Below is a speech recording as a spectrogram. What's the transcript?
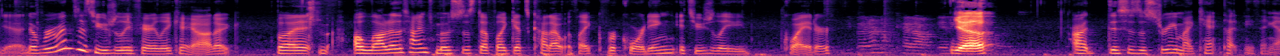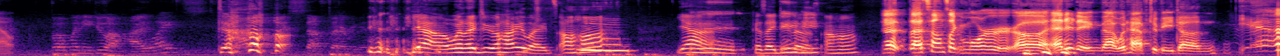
Yeah, no, ruins is usually fairly chaotic, but a lot of the times, most of the stuff like gets cut out with like recording. It's usually quieter. You better not cut out any Yeah. of the parts. Uh, this is a stream. I can't cut anything out. But when you do a highlights, stuff better be in there. yeah, when I do highlights. Uh huh. Yeah, Mm. because I do those. Uh huh. That that sounds like more uh, editing that would have to be done. Yeah.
